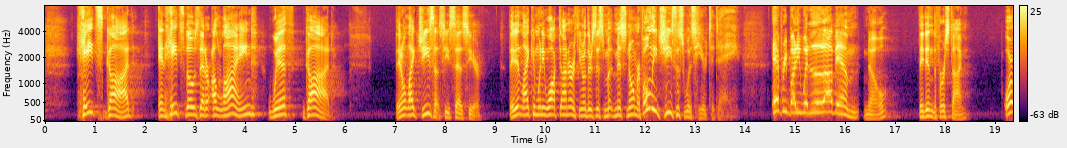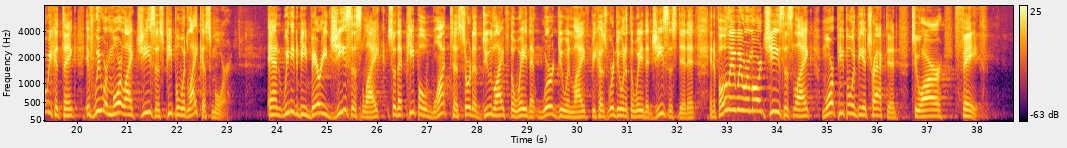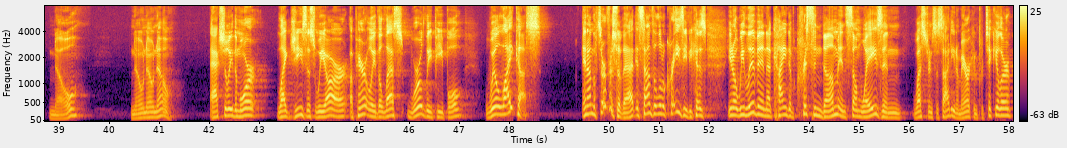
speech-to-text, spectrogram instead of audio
hates God and hates those that are aligned with God. They don't like Jesus, he says here. They didn't like him when he walked on earth. You know, there's this misnomer if only Jesus was here today, everybody would love him. No, they didn't the first time. Or we could think if we were more like Jesus, people would like us more. And we need to be very Jesus like so that people want to sort of do life the way that we're doing life because we're doing it the way that Jesus did it. And if only we were more Jesus like, more people would be attracted to our faith. No, no, no, no. Actually, the more like Jesus we are, apparently, the less worldly people will like us. And on the surface of that, it sounds a little crazy because, you know, we live in a kind of Christendom in some ways in Western society, in America in particular.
